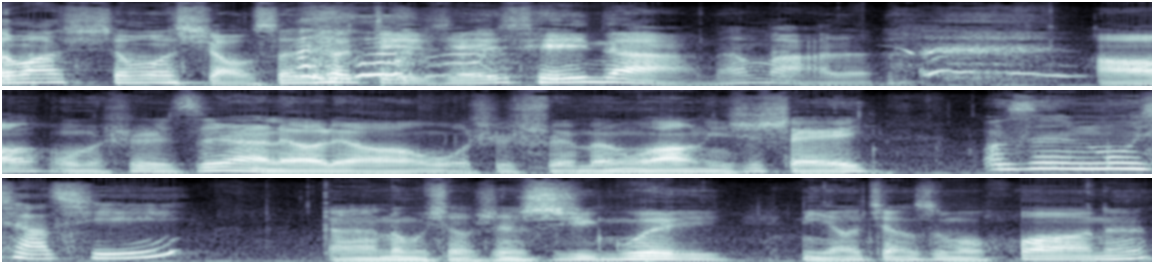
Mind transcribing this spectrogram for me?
你这么这么小声的给谁听啊？他妈的！好，我们是自然聊聊，我是水门王，你是谁？我是穆小琪。刚刚那么小声是因为你要讲什么话呢？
